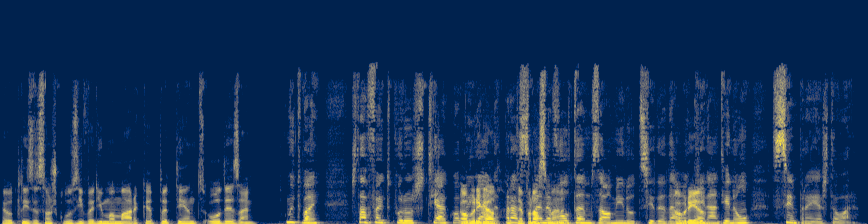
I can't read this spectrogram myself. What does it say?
a utilização exclusiva de uma marca, patente ou design. Muito bem. Está feito por hoje. Tiago, obrigada. Obrigado. Para Até a para a semana semana. voltamos ao Minuto Cidadão Obrigado. aqui na Antena 1, sempre a esta hora.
